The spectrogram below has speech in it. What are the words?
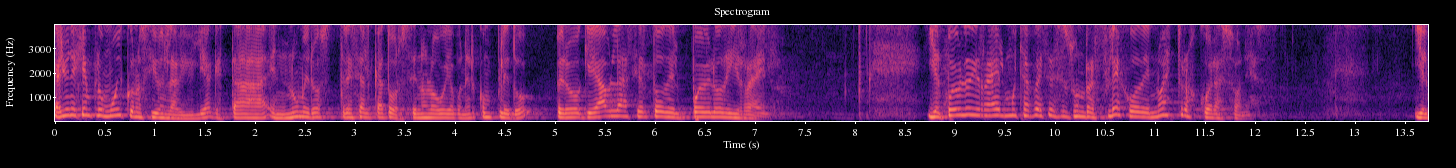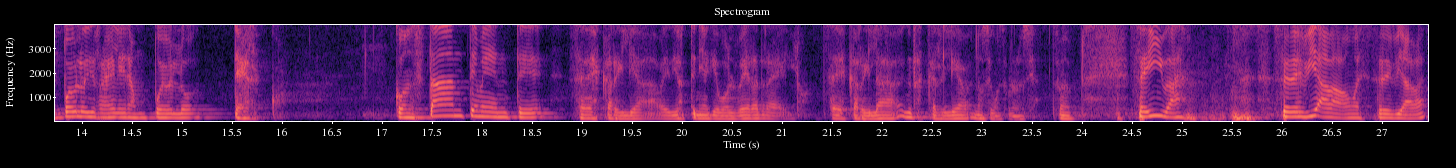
Hay un ejemplo muy conocido en la Biblia que está en números 13 al 14, no lo voy a poner completo, pero que habla, ¿cierto?, del pueblo de Israel. Y el pueblo de Israel muchas veces es un reflejo de nuestros corazones. Y el pueblo de Israel era un pueblo terco. Constantemente se descarrileaba y Dios tenía que volver a traerlo. Se descarrilaba, no sé cómo se pronuncia. Se iba, se desviaba, vamos a decir, se desviaba.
